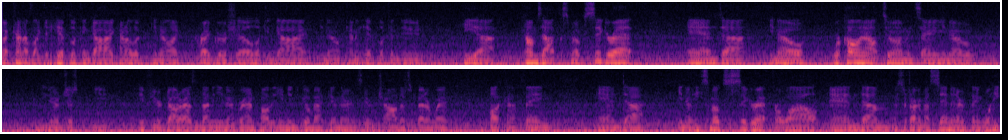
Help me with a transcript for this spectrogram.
but kind of like a hip looking guy, kind of look, you know, like Craig Groeschel looking guy, you know, kind of hip looking dude. He uh, comes out to smoke a cigarette, and uh, you know, we're calling out to him and saying, you know, you know, just you, if your daughter hasn't done it, you know, grandfather, you need to go back in there and save your child. There's a better way, all that kind of thing. And uh, you know, he smokes a cigarette for a while, and um, we start talking about sin and everything. Well, he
